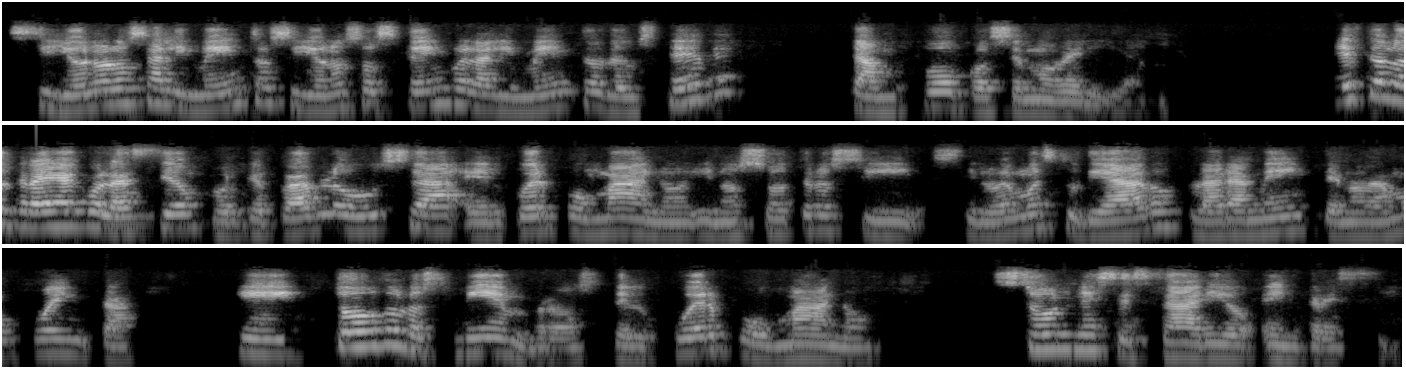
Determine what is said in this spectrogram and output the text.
si yo no los alimento, si yo no sostengo el alimento de ustedes, tampoco se moverían. Esto lo trae a colación porque Pablo usa el cuerpo humano y nosotros si, si lo hemos estudiado claramente nos damos cuenta que todos los miembros del cuerpo humano son necesarios entre sí.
